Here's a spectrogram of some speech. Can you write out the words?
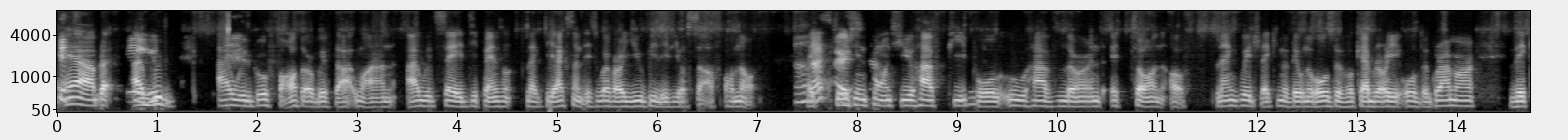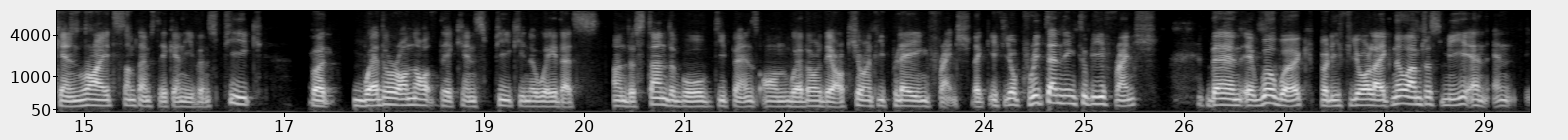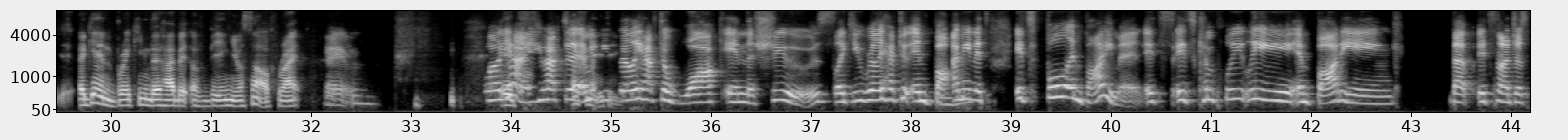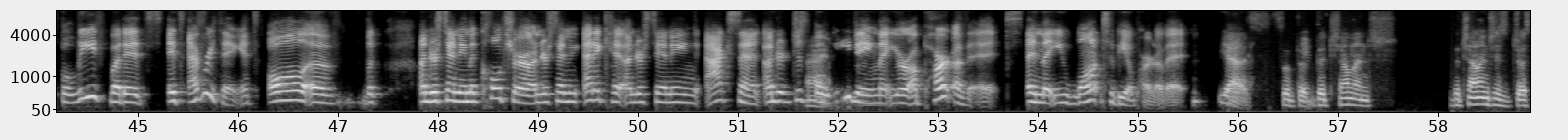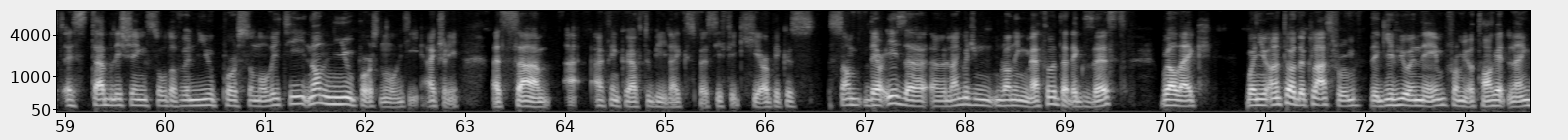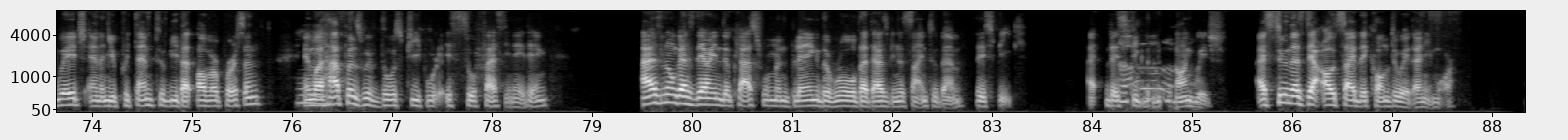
Yeah but i would i would go farther with that one. I would say it depends on like the accent is whether you believe yourself or not. Oh, like that's case in point you have people who have learned a ton of language like you know they know all the vocabulary all the grammar they can write sometimes they can even speak but whether or not they can speak in a way that's understandable depends on whether they are currently playing French. Like if you're pretending to be French, then it will work. But if you're like, no, I'm just me, and and again, breaking the habit of being yourself, right? Right. Well, yeah, you have to. I mean, you really have to walk in the shoes. Like you really have to embody. Mm-hmm. I mean, it's it's full embodiment. It's it's completely embodying that it's not just belief but it's it's everything. It's all of the understanding the culture understanding etiquette understanding accent under just right. believing that you're a part of it and that you want to be a part of it. Yes. So the, the challenge the challenge is just establishing sort of a new personality not new personality actually. That's um, I, I, think we have to be like specific here because some there is a, a language learning method that exists where like when you enter the classroom, they give you a name from your target language and then you pretend to be that other person. Mm. And what happens with those people is so fascinating. As long as they're in the classroom and playing the role that has been assigned to them, they speak. They speak oh. the language. As soon as they're outside, they can't do it anymore.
